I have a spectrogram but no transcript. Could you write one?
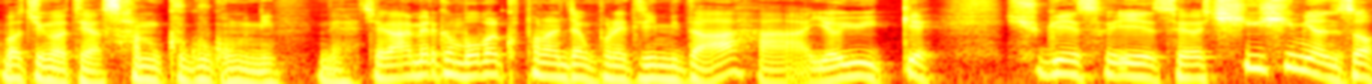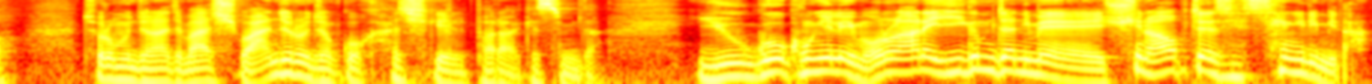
멋진 것 같아요. 3990님. 네. 제가 아메리칸 모바일 쿠폰 한 장 보내드립니다. 아, 여유있게 휴게소에서 쉬시면서 졸음운전 하지 마시고 안전운전 꼭 하시길 바라겠습니다. 6501님, 오늘 아내 이금자님의 59째 생일입니다.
